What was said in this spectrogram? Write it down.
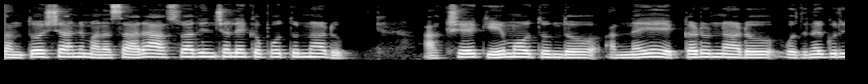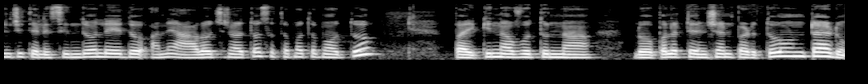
సంతోషాన్ని మనసారా ఆస్వాదించలేకపోతున్నాడు. అక్షయ్కి ఏమవుతుందో అన్నయ్య ఎక్కడున్నాడో వదిన గురించి తెలిసిందో లేదో అనే ఆలోచనతో సతమతమవుతూ పైకి నవ్వుతున్నా లోపల టెన్షన్ పడుతూ ఉంటాడు.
